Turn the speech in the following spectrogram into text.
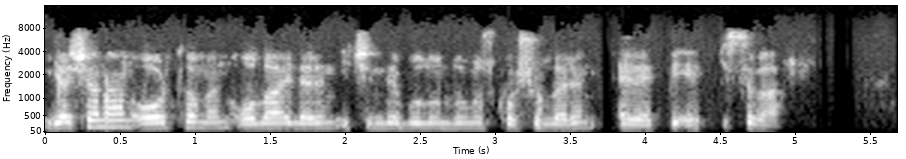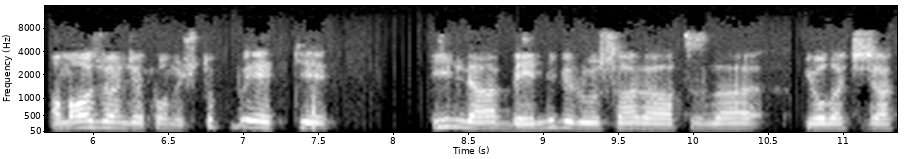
yaşanan ortamın, olayların, içinde bulunduğumuz koşulların evet bir etkisi var. Ama az önce konuştuk. Bu etki illa belli bir ruhsal rahatsızlığa yol açacak,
